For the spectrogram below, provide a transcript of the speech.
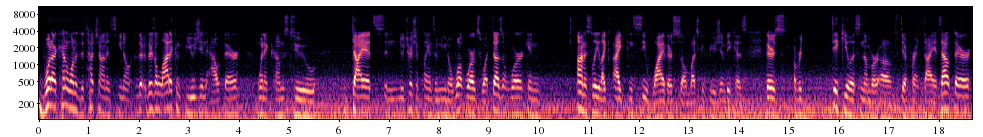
what I kind of wanted to touch on is, you know, there, there's a lot of confusion out there when it comes to diets and nutrition plans and you know what works what doesn't work. And honestly like i can see why there's so much confusion because there's a ridiculous number of different diets out there.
